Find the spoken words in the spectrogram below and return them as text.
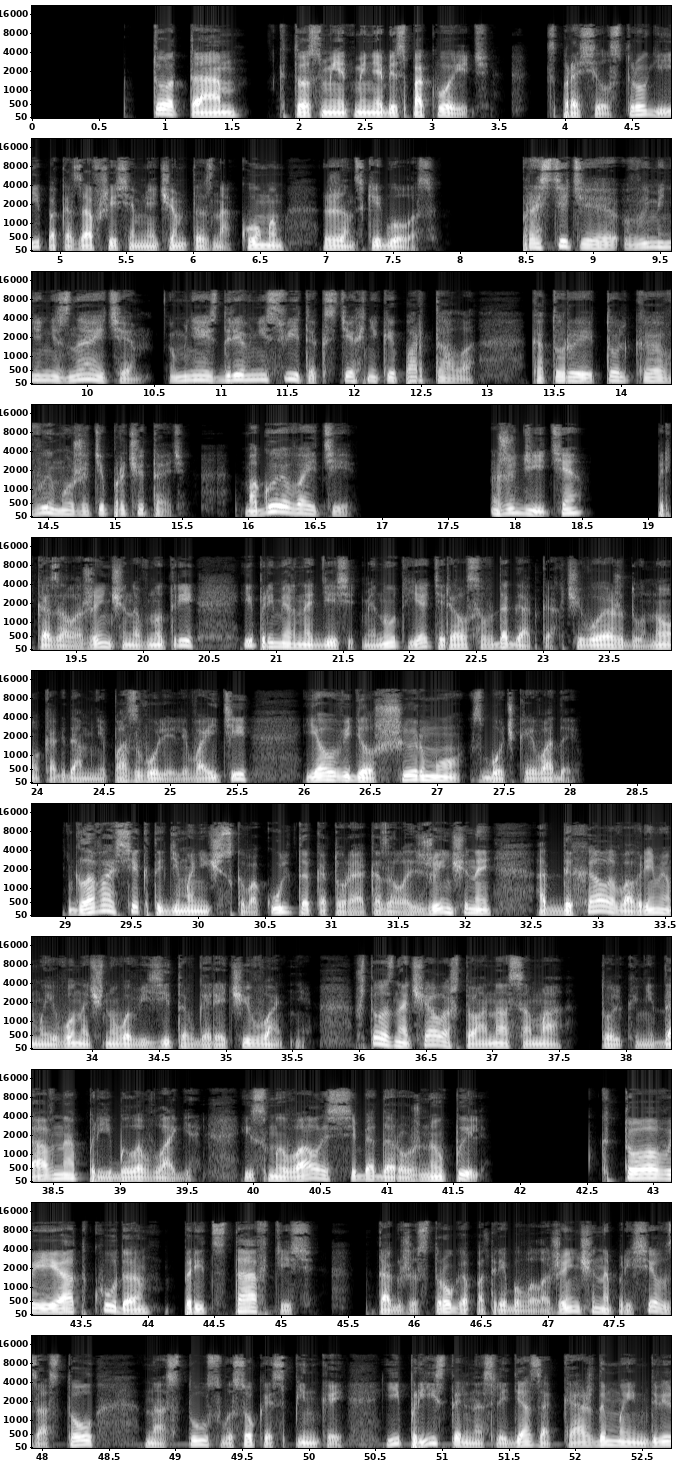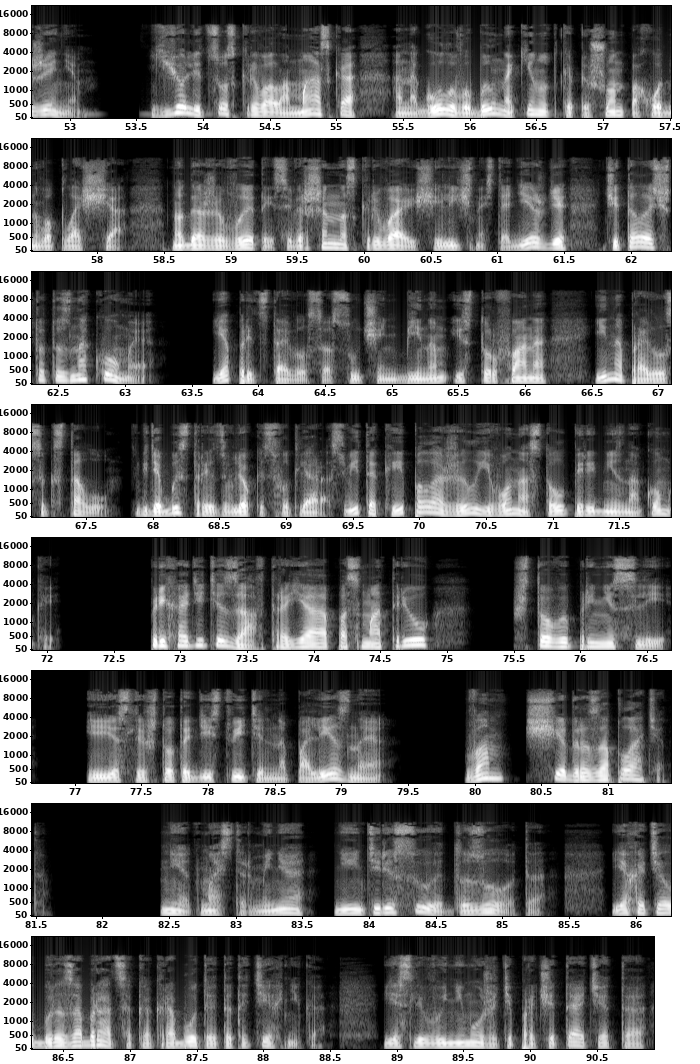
«Кто там? Кто смеет меня беспокоить?» — спросил строгий и показавшийся мне чем-то знакомым женский голос. «Простите, вы меня не знаете? У меня есть древний свиток с техникой портала, который только вы можете прочитать. Могу я войти?» «Ждите», — приказала женщина внутри, и примерно десять минут я терялся в догадках, чего я жду, но когда мне позволили войти, я увидел ширму с бочкой воды. Глава секты демонического культа, которая оказалась женщиной, отдыхала во время моего ночного визита в горячей ванне, что означало, что она сама только недавно прибыла в лагерь и смывала с себя дорожную пыль. «Кто вы и откуда? Представьтесь!» Также строго потребовала женщина, присев за стол на стул с высокой спинкой и пристально следя за каждым моим движением. Ее лицо скрывала маска, а на голову был накинут капюшон походного плаща, но даже в этой совершенно скрывающей личность одежде читалось что-то знакомое. Я представился Сучень Бином из Турфана и направился к столу, где быстро извлек из футляра свиток и положил его на стол перед незнакомкой. «Приходите завтра, я посмотрю, что вы принесли, и если что-то действительно полезное, вам щедро заплатят». «Нет, мастер, меня не интересует золото. Я хотел бы разобраться, как работает эта техника. Если вы не можете прочитать это,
